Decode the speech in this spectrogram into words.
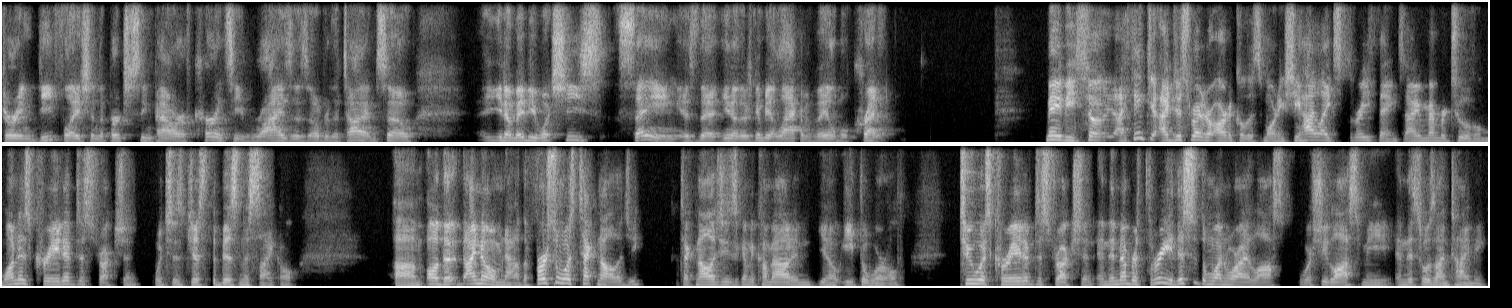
During deflation, the purchasing power of currency rises over the time. So, you know, maybe what she's saying is that, you know, there's going to be a lack of available credit. Maybe. So I think I just read her article this morning. She highlights three things. I remember two of them. One is creative destruction, which is just the business cycle. Um, oh, the, I know them now. The first one was technology. Technology is going to come out and, you know, eat the world. Two was creative destruction. And then number three, this is the one where I lost, where she lost me. And this was on timing.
